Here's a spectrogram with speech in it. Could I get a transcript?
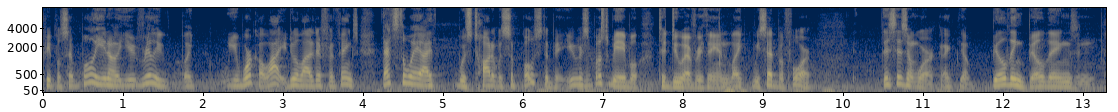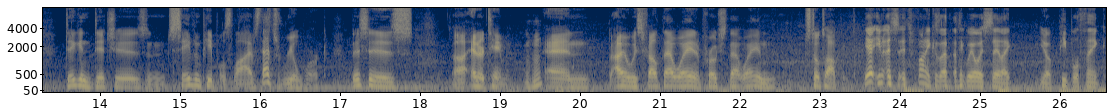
people said, "Boy, you know, you really like you work a lot. You do a lot of different things." That's the way I was taught it was supposed to be. You were mm-hmm. supposed to be able to do everything, and like we said before, this isn't work. Like you know, building buildings and digging ditches and saving people's lives. That's real work. This is uh, entertainment, and I always felt that way and approached that way, and still talking. Yeah, you know, it's, it's funny because I, I think we always say like, you know, people think,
